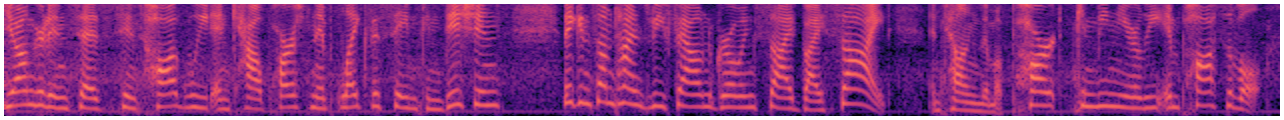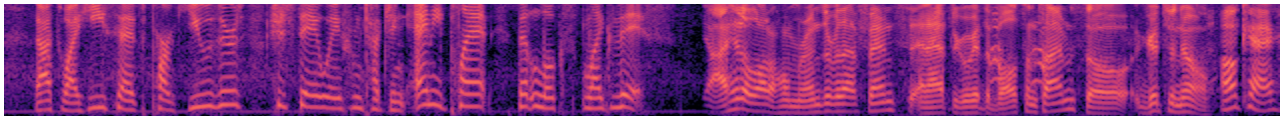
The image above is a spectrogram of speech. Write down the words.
Youngerton says since hogweed and cow parsnip like the same conditions, they can sometimes be found growing side by side, and telling them apart can be nearly impossible. That's why he says park users should stay away from touching any plant that looks like this. Yeah, I hit a lot of home runs over that fence, and I have to go get the ball sometimes, so good to know. Okay.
